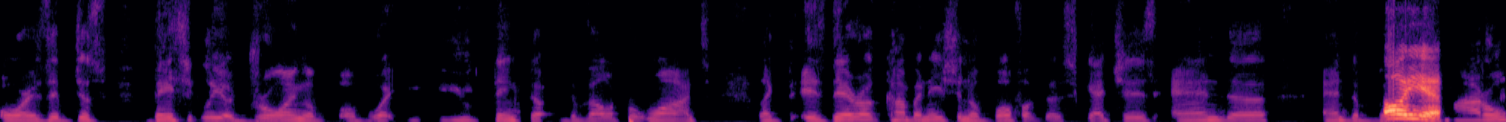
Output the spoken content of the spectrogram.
or is it just basically a drawing of, of what you think the developer wants? Like, is there a combination of both of the sketches and the and the oh yeah model?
